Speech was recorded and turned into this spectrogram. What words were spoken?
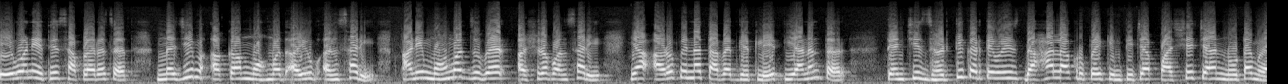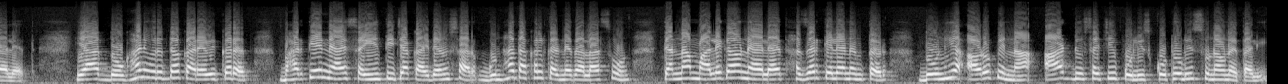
ए वन येथे सापळा रचत नजीम अकम मोहम्मद अयूब अन्सारी आणि मोहम्मद जुबैर अशरफ अन्सारी या आरोपींना ताब्यात घेतले यानंतर त्यांची झडती करतेवेळी दहा लाख रुपये किमतीच्या पाचशेच्या नोटा मिळाल्यात या दोघांविरुद्ध कार्यवाही करत भारतीय न्याय संहितेच्या कायद्यानुसार गुन्हा दाखल करण्यात आला असून त्यांना मालेगाव न्यायालयात हजर केल्यानंतर दोन्ही आरोपींना आठ दिवसाची पोलीस कोठडी सुनावण्यात आली.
